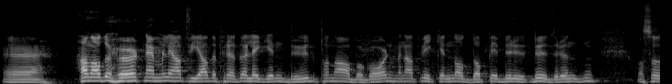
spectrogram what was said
Uh, han hadde hørt nemlig at vi hadde prøvd å legge inn bud på nabogården, men at vi ikke nådde opp i budrunden. Og Så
